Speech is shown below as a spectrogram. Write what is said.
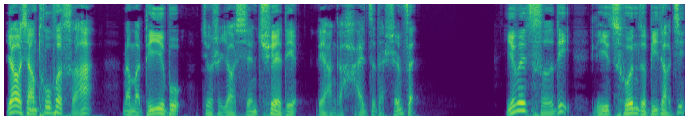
要想突破此案，那么第一步就是要先确定两个孩子的身份，因为此地离村子比较近。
